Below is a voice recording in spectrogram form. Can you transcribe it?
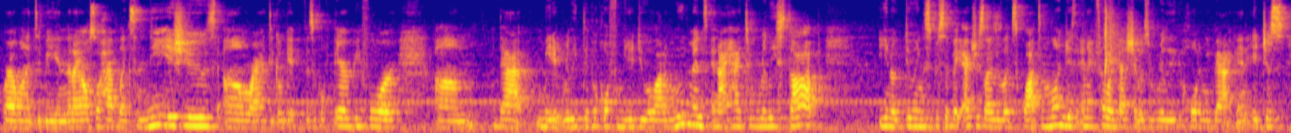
where I wanted to be. And then I also had like some knee issues um, where I had to go get physical therapy for. Um, that made it really difficult for me to do a lot of movements and I had to really stop you know, doing specific exercises like squats and lunges and I felt like that shit was really holding me back and it just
